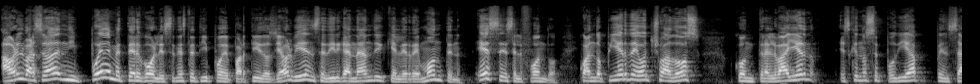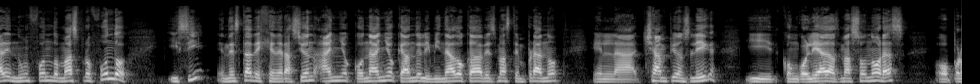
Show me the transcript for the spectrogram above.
Ahora el Barcelona ni puede meter goles en este tipo de partidos. Ya olvídense de ir ganando y que le remonten. Ese es el fondo. Cuando pierde 8 a 2 contra el Bayern, es que no se podía pensar en un fondo más profundo. Y sí, en esta degeneración año con año, quedando eliminado cada vez más temprano en la Champions League y con goleadas más sonoras, o por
